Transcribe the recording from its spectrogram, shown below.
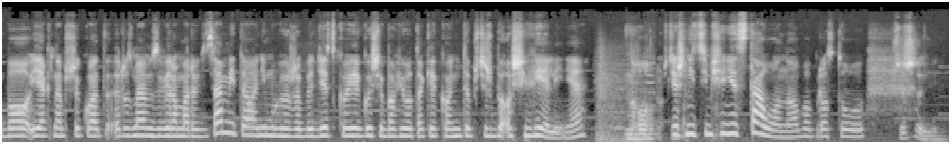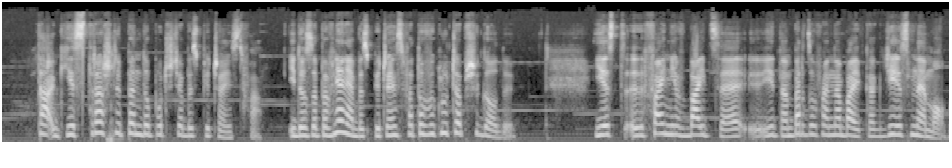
Bo jak na przykład rozmawiam z wieloma rodzicami, to oni mówią, żeby dziecko jego się bawiło tak jak oni, to przecież by osiwieli, nie? No, Przecież nic im się nie stało, no po prostu przeżyli. Tak, jest straszny pęd do poczucia bezpieczeństwa. I do zapewniania bezpieczeństwa to wyklucza przygody. Jest y, fajnie w bajce, y, jedna bardzo fajna bajka, gdzie jest Nemo,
